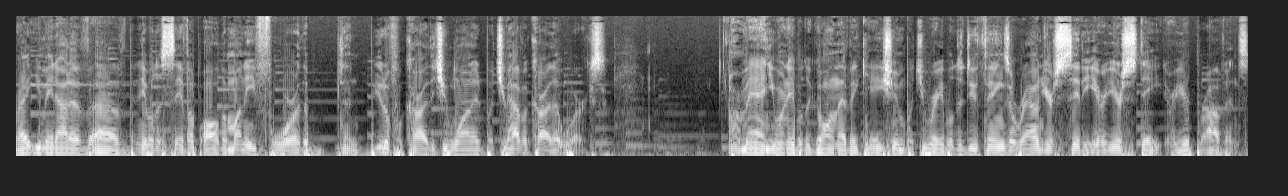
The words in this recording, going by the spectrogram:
right? You may not have uh, been able to save up all the money for the, the beautiful car that you wanted, but you have a car that works. Or man, you weren't able to go on that vacation, but you were able to do things around your city or your state or your province.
